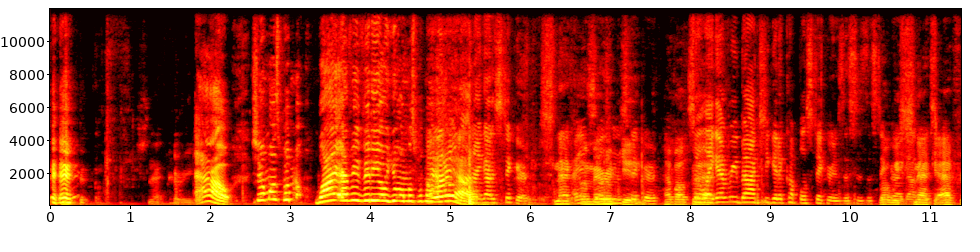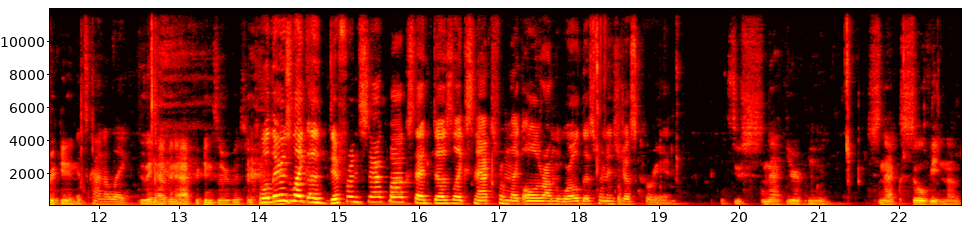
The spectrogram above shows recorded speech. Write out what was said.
Snack curry. Ow. She almost put my. Why every video you almost put my Oh, eye hold on, I got a sticker. Snack I inserted the American. sticker. How about So that? like every box, you get a couple stickers. This is the sticker Probably I got. snack this one. African. It's kind of like. Do they have an African service? Or something? Well, there's like a different snack box that does like snacks from like all around the world. This one is just Korean. Let's do snack European. Snack Soviet. No, I'm.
